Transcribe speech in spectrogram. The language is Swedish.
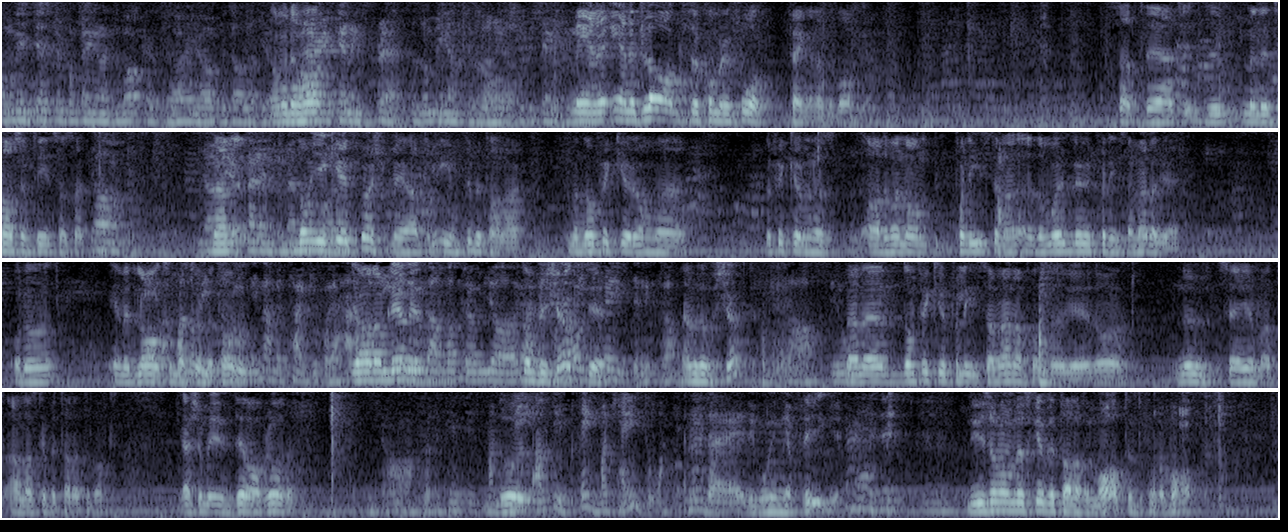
Om inte jag skulle få pengarna tillbaka så har jag betalat Ja, men har- American Express och de är ganska bra reseförsäkring. Men enligt lag så kommer du få pengarna tillbaka. Så att, eh, du, men det tar sin tid som sagt. Ja. Jag Men inte de gick ju ut först med att de inte betalar. Men då fick ju de... eh, Då fick de... Ja, det var någon... Poliserna, de har ju blivit polisanmälda grejer. Och då... Enligt lag så måste de de är betala. tvungna med tanke på det här. Ja, de blev ju- liksom, vad ska de göra? de försökte ju. inte liksom. Ja, men de försökte. Ja, jo. Men eh, de fick ju polisanmälan på sig och grejer. Då, nu säger de att alla ska betala tillbaka. Eftersom UD avråder. Ja, alltså det finns ju... Man, Då- det är alltid stängt, man kan ju inte åka. Liksom. Nej, det går inga flyg. Det är ju som om vi skulle betala för mat och inte få någon mat.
